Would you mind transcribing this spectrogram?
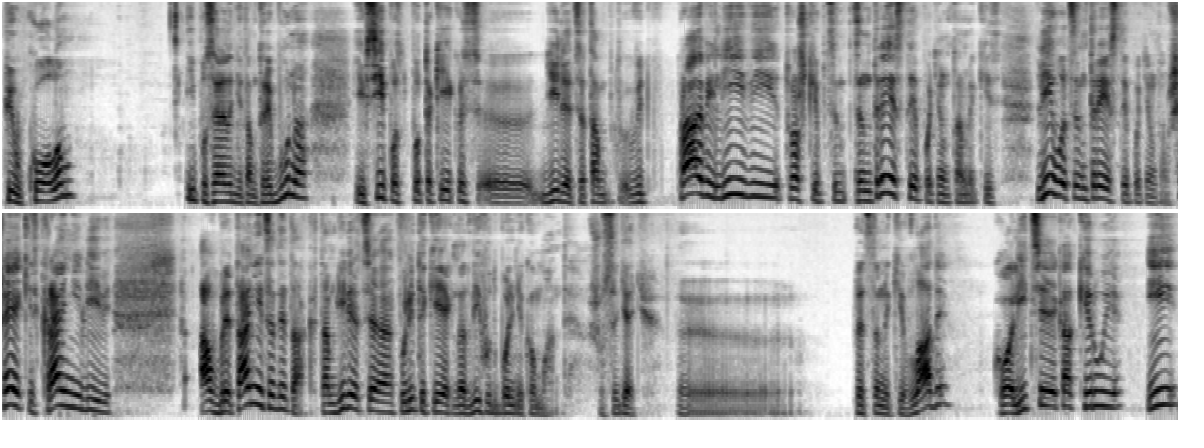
півколом І посередині там трибуна, і всі по, по такі якось е, діляться там від праві, ліві, трошки центристи, потім там якісь лівоцентристи, потім там ще якісь крайні ліві. А в Британії це не так. Там діляться політики як на дві футбольні команди, що сидять е, представники влади, коаліція, яка керує, і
